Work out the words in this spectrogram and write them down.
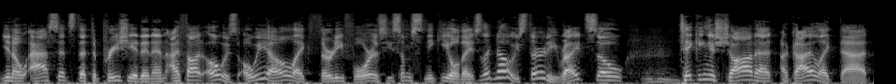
you know, assets that depreciated. And I thought, oh, is OEL like 34? Is he some sneaky old age? He's like, no, he's 30, right? So mm-hmm. taking a shot at a guy like that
